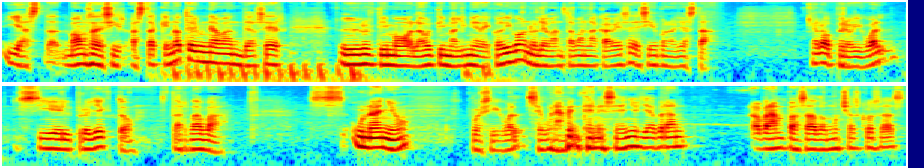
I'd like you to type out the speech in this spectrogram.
y, hasta, vamos a decir, hasta que no terminaban de hacer el último, la última línea de código, no levantaban la cabeza y decir, bueno, ya está. Claro, pero igual, si el proyecto tardaba un año, pues igual, seguramente en ese año ya habrán habrán pasado muchas cosas,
